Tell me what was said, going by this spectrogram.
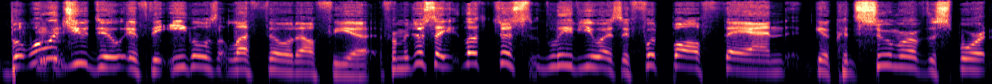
But what mm-hmm. would you do if the Eagles left Philadelphia? From just say, let's just leave you as a football fan, a consumer of the sport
